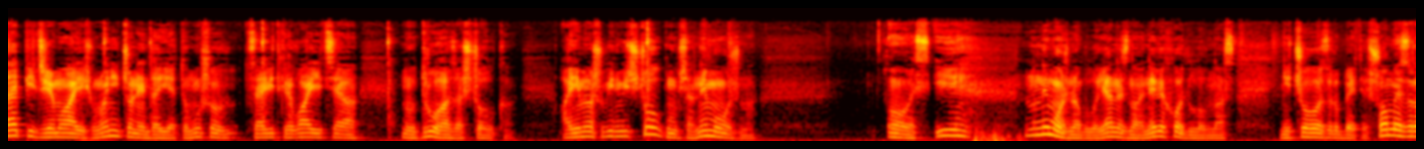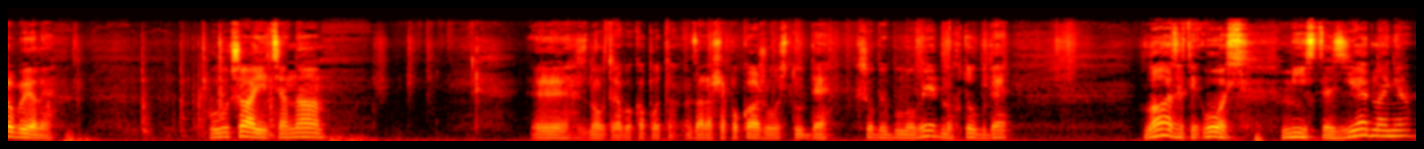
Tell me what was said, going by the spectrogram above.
Це піджимаєш, воно нічого не дає, тому що це відкривається ну, друга защолка. А іменно, щоб він відщолкнувся, не можна. Ось, і ну, не можна було, я не знаю, не виходило в нас нічого зробити. Що ми зробили? Получається, на. Е, знов треба капота. Зараз ще покажу ось тут, де, щоб було видно, хто буде лазити. Ось місце з'єднання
